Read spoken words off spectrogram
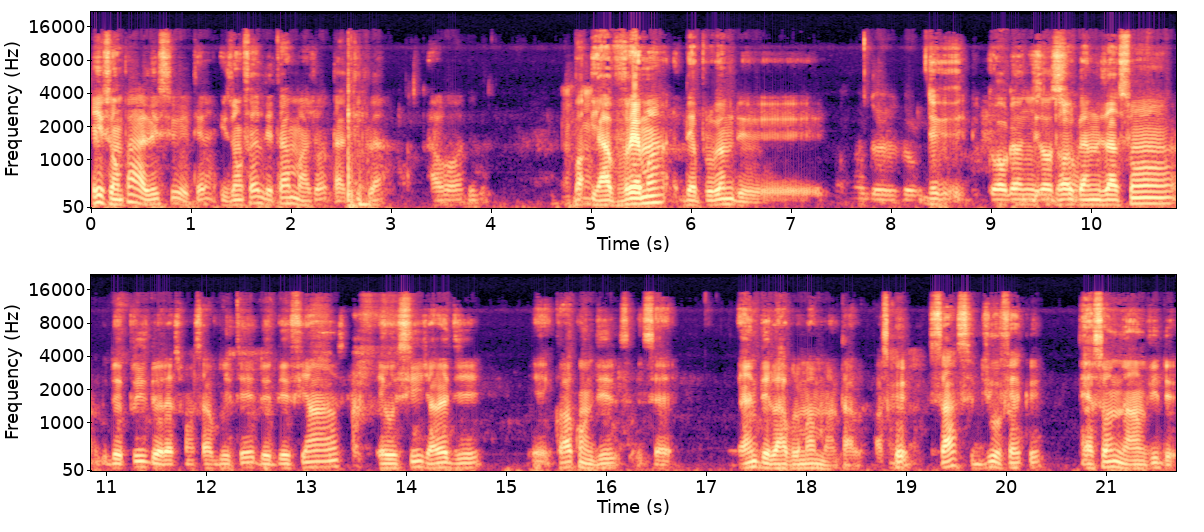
Et ils ne sont pas allés sur le terrain. Ils ont fait l'état-major tactique là. à Ouagadougou. Bon, Mhm. il y a vraiment des problèmes de, de- de- De- d'organisation. d'organisation, de prise de responsabilité, de défiance. Et aussi, j'avais dit, et quoi qu'on dise, c'est un délabrement mental. Parce que Mhm. ça, c'est dû au fait que personne n'a envie de.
